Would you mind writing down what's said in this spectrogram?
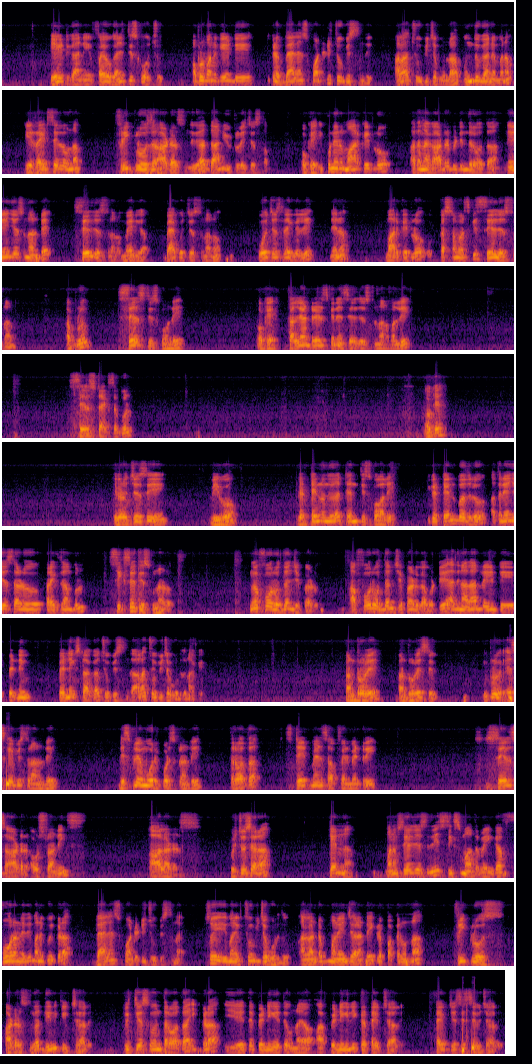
ఎయిట్ కానీ ఫైవ్ కానీ తీసుకోవచ్చు. అప్పుడు మనకేంటి? ఇక్కడ బ్యాలెన్స్ క్వాంటిటీ చూపిస్తుంది. అలా చూపించకుండా ముందుగానే మనం ఈ రైట్ సైడ్లో ఉన్న ఫ్రీ క్లోజర్ ఆర్డర్స్ ఉంది కదా దాన్ని యూటిలైజ్ చేస్తాం. ఓకే ఇప్పుడు నేను మార్కెట్లో అతను నాకు ఆర్డర్ పెట్టిన తర్వాత నేను ఏం చేస్తున్నాను అంటే సేల్ చేస్తున్నాను మెయిన్గా. బ్యాక్ వచ్చేస్తున్నాను. ఓచెస్లోకి వెళ్ళి నేను మార్కెట్లో కస్టమర్స్కి సేల్ చేస్తున్నాను. అప్పుడు సేల్స్ తీసుకోండి. ఓకే కళ్యాణ్ ట్రేడ్స్కి నేను సేల్ చేస్తున్నాను మళ్ళీ. Sales taxable. ఓకే. ఇక్కడ వచ్చేసి వివో. ఇక్కడ టెన్ ఉంది కదా టెన్ తీసుకోవాలి. ఇక టెన్ బదులు అతను ఏం చేస్తాడు? ఫర్ ఎగ్జాంపుల్ సిక్సే తీసుకున్నాడు. ఇంకా ఫోర్ వద్దని చెప్పాడు. ఆ ఫోర్ వద్దని చెప్పాడు కాబట్టి అది నా దాంట్లో ఏంటి? పెండింగ్ పెండింగ్ స్టాక్గా చూపిస్తుంది. అలా చూపించకూడదు నాకు. Control A control A save ఇప్పుడు ఎస్కేప్ ఇస్తున్నానండి. డిస్ప్లే మోర్ రిపోర్ట్స్కి రండి. తర్వాత statements of inventory sales order outstandings all orders ఇప్పుడు చూసారా? టెన్ మనం సేల్ చేసింది సిక్స్ మాత్రమే. ఇంకా ఫోర్ అనేది మనకు ఇక్కడ బ్యాలెన్స్ క్వాంటిటీ చూపిస్తున్నాయి. సో ఇది మనకి చూపించకూడదు. అలాంటప్పుడు మనం ఏం చేయాలంటే ఇక్కడ పక్కన ఉన్న ఫ్రీ క్లోజ్ ఆర్డర్స్గా దీన్ని క్లిక్ చేయాలి. క్లిక్ చేసుకున్న తర్వాత ఇక్కడ ఏదైతే పెండింగ్ అయితే ఉన్నాయో ఆ పెండింగ్ని ఇక్కడ టైప్ చేయాలి. టైప్ చేసి సేవ్ చేయాలి.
